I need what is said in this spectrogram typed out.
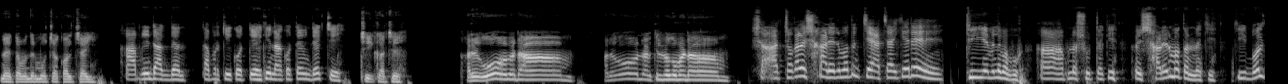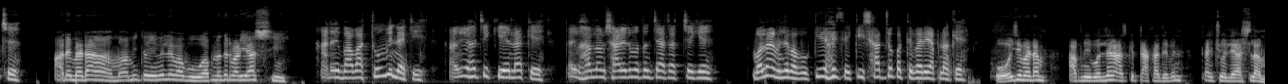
নয়তো আমাদের মোচাকল চাই। আপনি ডাক দেন তারপর কি করতে হয় কি না করতে আমি দেখছি। ঠিক আছে। আরে ও ম্যাডাম আরে ও নারকেল বেগম ম্যাডাম। সাত সকালে ষাঁড়ের মতন চেঁচাই কে রে? কি এমএলএ বাবু? আপনার সুরটা কি ওই ষাঁড়ের মতন নাকি? কি বলছে? আরে ম্যাডাম আমি তো এমএলএ বাবু আপনাদের বাড়ি আসছি। আরে বাবা তুমি নাকি? আমি হচ্ছে কে না কে? তাই ভাবলাম ষাঁড়ের মতন চেঁচাচ্ছে কে। বলো এমএলএ বাবু কি হয়েছে? কি সাহায্য করতে পারি আপনাকে? ওই যে ম্যাডাম আপনি বললেন আজকে টাকা দেবেন তাই চলে আসলাম।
